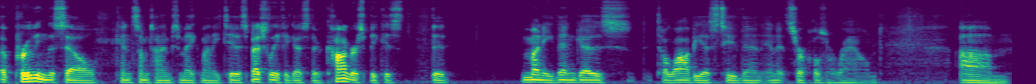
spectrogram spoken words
approving the sale can sometimes make money too, especially if it goes through Congress because the money then goes to lobbyists who then and it circles around. Um,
